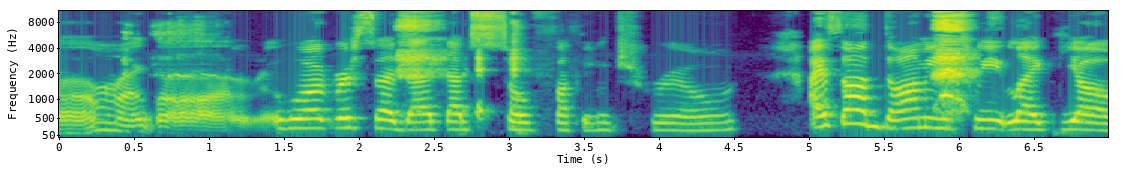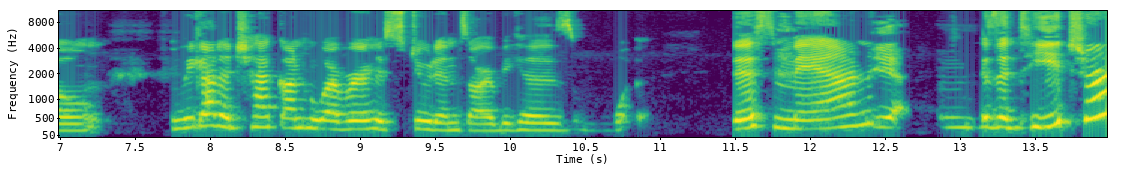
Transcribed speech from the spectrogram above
Oh my god. Whoever said that, that's so fucking true. I saw Dami tweet like, yo, we gotta check on whoever his students are because wh- this man Yeah. is a teacher?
